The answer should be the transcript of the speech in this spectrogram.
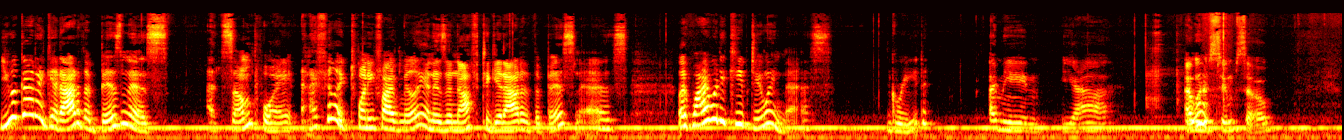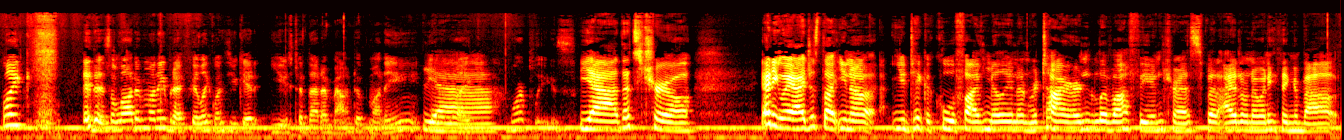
you gotta get out of the business at some. And I feel like 25 million is enough to get out of the business. Like, why would he keep doing this? Greed? I mean, yeah. I would Ooh. assume so. Like, it is a lot of money, but I feel like once you get used to that amount of money, Yeah. like, more please. Yeah, that's true. Anyway, I just thought, you know, you'd take a cool 5 million and retire and live off the interest, but I don't know anything about.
